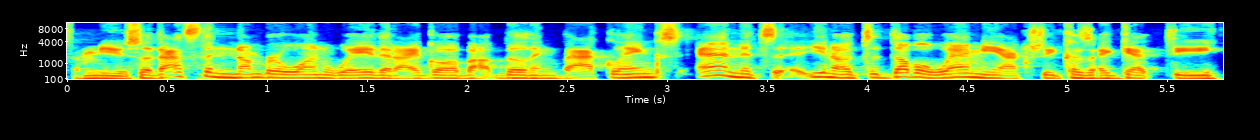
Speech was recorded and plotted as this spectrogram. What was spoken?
from you. So that's the number one way that I go about building backlinks, and it's you know it's a double whammy actually because I get the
